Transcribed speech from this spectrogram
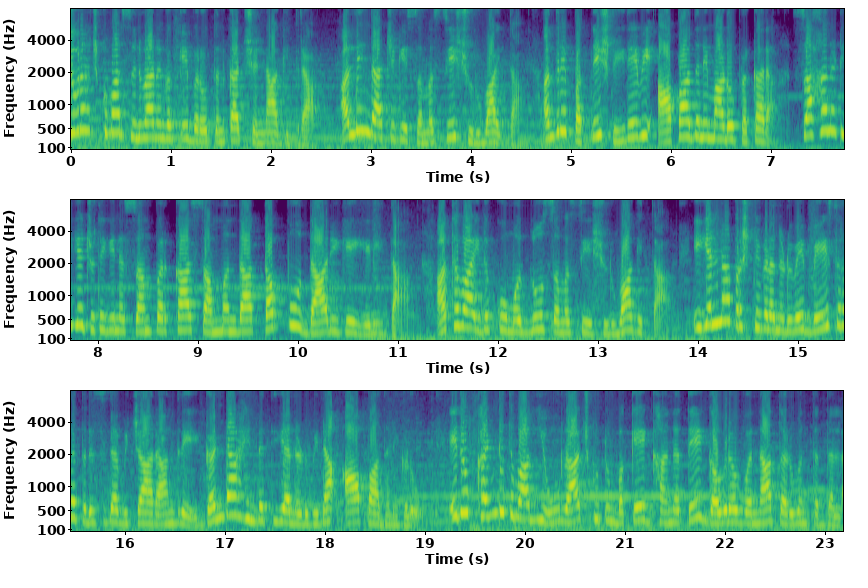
ಯುವರಾಜ್ ಕುಮಾರ್ ಸಿನಿಮಾ ರಂಗಕ್ಕೆ ಬರೋ ತನಕ ಚೆನ್ನಾಗಿದ್ರ? ಅಲ್ಲಿಂದಾಚೆಗೆ ಸಮಸ್ಯೆ ಶುರುವಾಯ್ತಾ? ಅಂದ್ರೆ ಪತ್ನಿ ಶ್ರೀದೇವಿ ಆಪಾದನೆ ಮಾಡೋ ಪ್ರಕಾರ ಸಹನಟಿಯ ಜೊತೆಗಿನ ಸಂಪರ್ಕ, ಸಂಬಂಧ ತಪ್ಪು ದಾರಿಗೆ ಎಳೀತಾ? ಅಥವಾ ಇದಕ್ಕೂ ಮೊದಲು ಸಮಸ್ಯೆ ಶುರುವಾಗಿತ್ತಾ? ಈ ಎಲ್ಲಾ ಪ್ರಶ್ನೆಗಳ ನಡುವೆ ಬೇಸರ ತರಿಸಿದ ವಿಚಾರ ಅಂದ್ರೆ ಗಂಡ ಹೆಂಡತಿಯ ನಡುವಿನ ಆಪಾದನೆಗಳು. ಇದು ಖಂಡಿತವಾಗಿಯೂ ರಾಜ್ ಕುಟುಂಬಕ್ಕೆ ಘನತೆ, ಗೌರವವನ್ನ ತರುವಂತದ್ದಲ್ಲ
